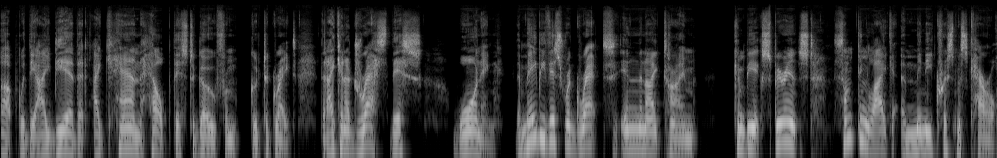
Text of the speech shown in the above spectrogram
up with the idea that I can help this to go from good to great, that I can address this warning, that maybe this regret in the nighttime can be experienced something like a mini Christmas carol.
